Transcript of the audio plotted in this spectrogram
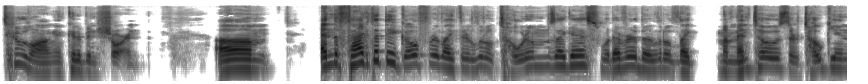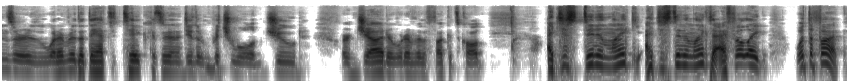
too long and could have been shortened. Um, and the fact that they go for like their little totems, I guess, whatever their little like mementos or tokens or whatever that they have to take because they're gonna do the ritual of Jude or Judd or whatever the fuck it's called. I just didn't like. I just didn't like that. I felt like what the fuck.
